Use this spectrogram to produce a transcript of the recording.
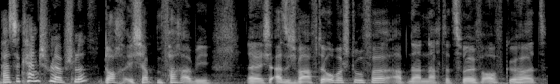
Hast du keinen Schulabschluss? Doch, ich habe ein Fachabi. Äh, also ich war auf der Oberstufe, habe dann nach der 12 aufgehört.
